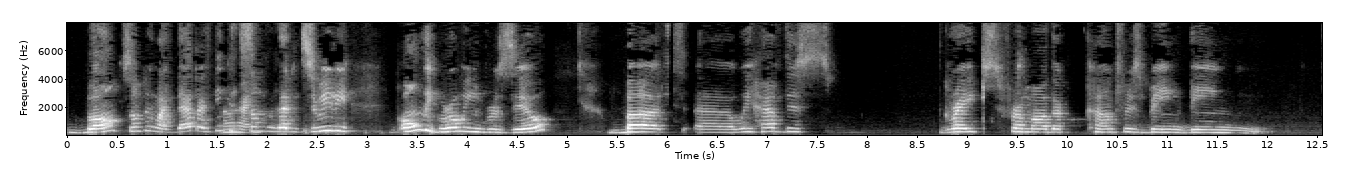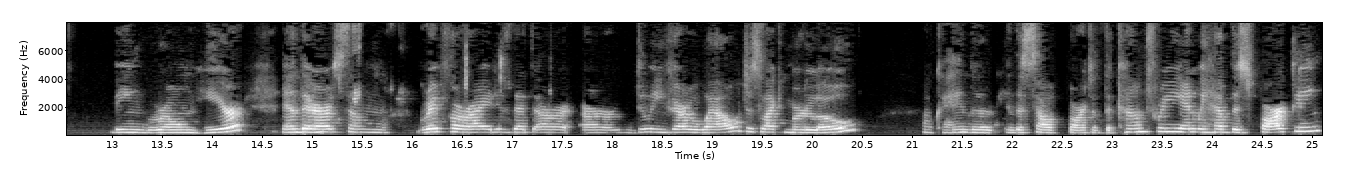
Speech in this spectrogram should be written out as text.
Blanc, something like that. I think okay. it's something that it's really only growing in Brazil, but uh, we have these grapes from other countries being being being grown here, and there are some grape varieties that are are doing very well, just like Merlot. Okay. In the in the south part of the country, and we have the sparkling,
